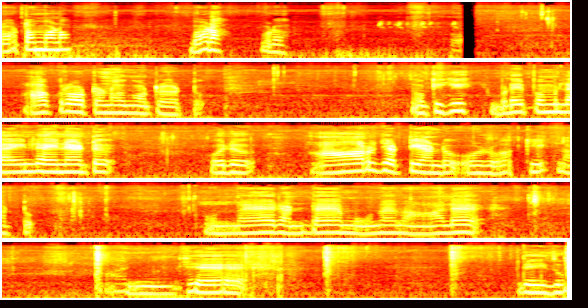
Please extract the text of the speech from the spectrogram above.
ക്രോട്ടം വേണം. വാടാ ഇവിടെ ആ ക്രോട്ടണം ഇങ്ങോട്ട് കേട്ടു. നോക്കിക്ക് ഇവിടെ ഇപ്പം ലൈൻ ലൈനായിട്ട് ഒരു ആറ് ചട്ടിയാണ്ട് ഒഴിവാക്കി നട്ടു. ഒന്ന് രണ്ട് മൂന്ന് നാല് അഞ്ച്. ഇതും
